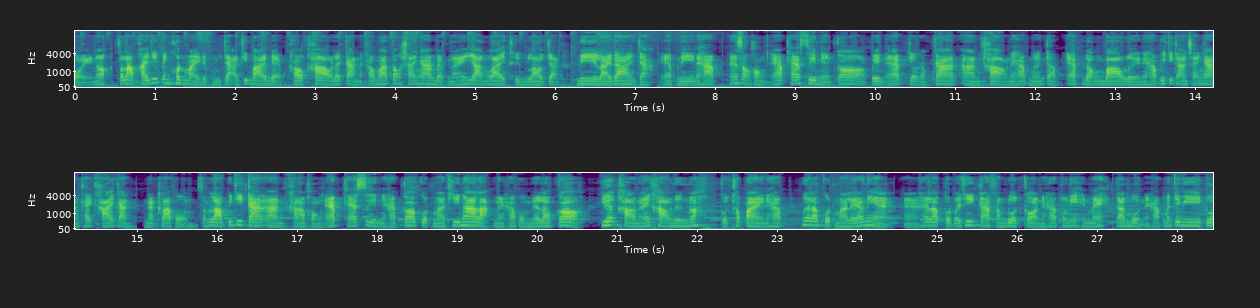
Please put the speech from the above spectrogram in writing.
บ่อยเนาะสำหรับใครที่เป็นคนใหม่เดี๋ยวผมจะอธิบายแบบคร่าวๆแล้วกันนะครับว่าต้องใช้งานแบบไหนอย่างไรถึงเราจะมีรายได้จากแอปนี้นะครับในส่วนของแอป c a s i n เนี่ยก็เป็นแอปเกี่ยวกับการอ่านข่าวนะครับเหมือนกับแอปดองบาวเลยนะครับวิธีการใช้งานคล้ายๆกันนะครับผมสำหรับวิธีการอ่านข่าวของแอป c a s i n นะครับก็กดมาที่หน้าหลักนะครับผมแล้วเราก็เลือกข่าวไหนข่าวหนึ่งเนาะกดเข้าไปนะครับ เมื่อเรากดมาแล้วเนี่ยอ่าให้เรากดไปที่การสำรวจก่อนนะครับ ตรงนี้เห็นไหมด้านบนนะครับ มันจะมีตัว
